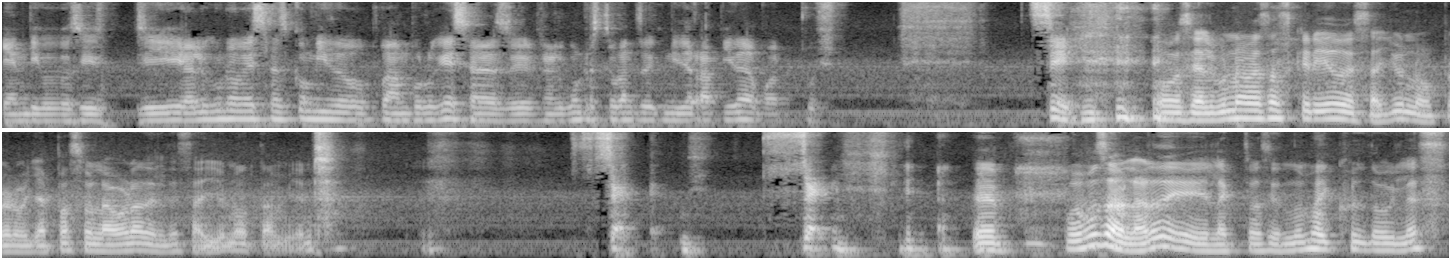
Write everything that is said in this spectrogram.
Bien, digo, si, si alguna vez has comido hamburguesas en algún restaurante de comida rápida, bueno, pues sí. O si alguna vez has querido desayuno, pero ya pasó la hora del desayuno también. Sí. Sí. Eh, ¿podemos hablar de la actuación de Michael Douglas?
